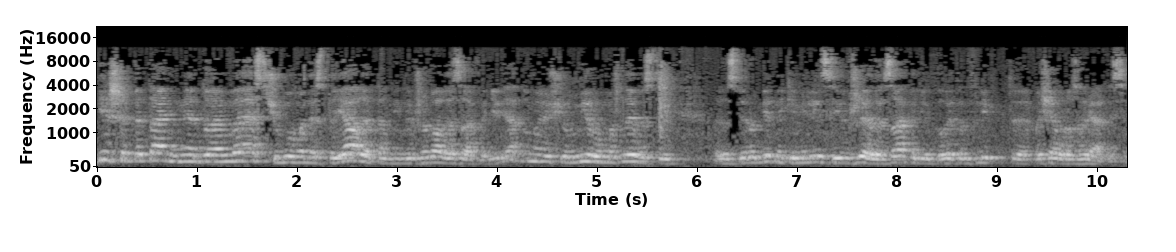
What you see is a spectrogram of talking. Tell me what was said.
більше питань не до МВС, чому вони стояли там і не вживали заходів. Я думаю, що в міру можливості е, співробітники міліції вжили заходів, коли конфлікт почав розгорятися.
